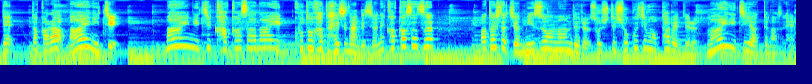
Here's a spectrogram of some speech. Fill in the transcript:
でだから毎日毎日欠かさないことが大事なんですよね。欠かさず私たちは水を飲んでるそして食事も食べてる毎日やってますね。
